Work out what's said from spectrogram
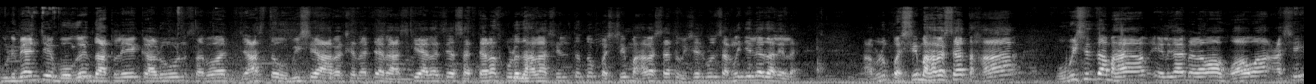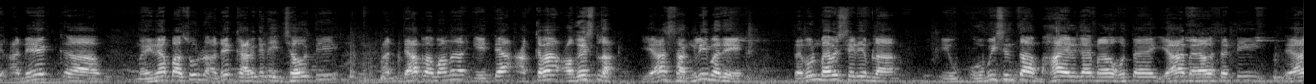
कुणब्यांचे बोगस दाखले काढून सर्वात जास्त ओबीसी आरक्षणाच्या राजकीय आरक्षण सत्यानाच पुढे झाला असेल तर तो पश्चिम महाराष्ट्रात विशेष करून सांगली जिल्ह्यात झालेला आहे. म्हणून पश्चिम महाराष्ट्रात हा ओबीसीचा महा एल्गार मेळावा व्हावा अशी अनेक महिन्यापासून अनेक कार्यकर्ते इच्छा होती. आणि त्याप्रमाणे येत्या अकरा ऑगस्टला या सांगलीमध्ये तरुण भारत स्टेडियमला ओबीसींचा महा मेळावा होत आहे. या मेळाव्यासाठी त्या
